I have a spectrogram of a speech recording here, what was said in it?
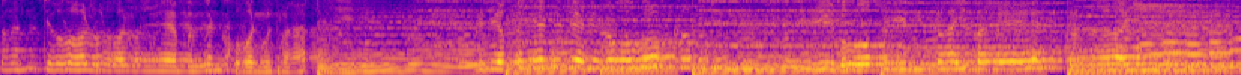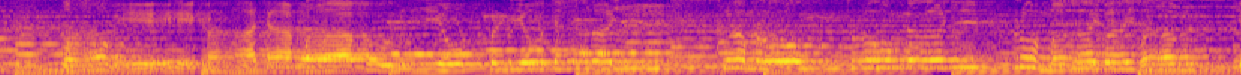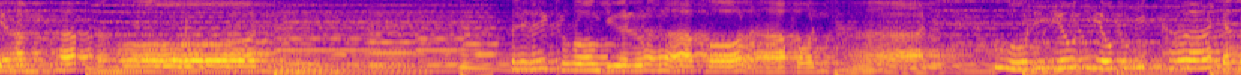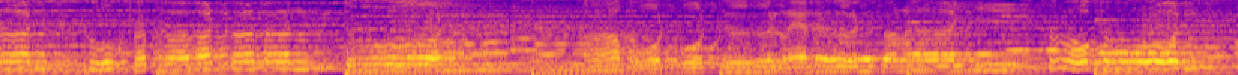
ฉันจะรอเหมือนคนพลัดถิ่นเปรียบเป็นเช่นนกขมิ้นที่โบกบินไกลแสนไกลว่าเวกาจากมาผู้เดียวเปลี่ยวใจข้ามลงตรงไหนร่มไม้ใบบางยังพักนอน งทองยืนลาขอลาผลทาน ผู้เดียวเที่ยวพิกขาจานทุกสถานขาสัญจรอาโหดโคตรเคินและเดินสลายโศกโซน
